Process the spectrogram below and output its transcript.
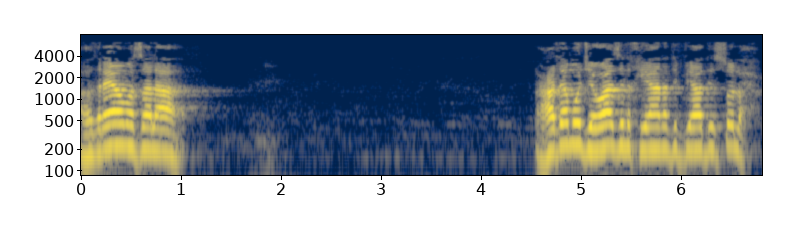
او درېو مسله عدم جواز الخيانه في هذه الصلح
